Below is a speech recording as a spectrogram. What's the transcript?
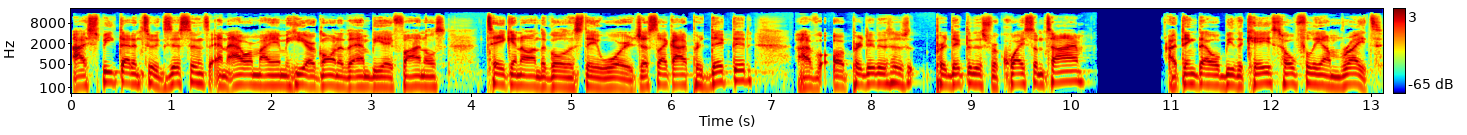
I speak that into existence, and our Miami Heat are going to the NBA Finals, taking on the Golden State Warriors. Just like I predicted, I've uh, predicted this, predicted this for quite some time. I think that will be the case. Hopefully, I'm right.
